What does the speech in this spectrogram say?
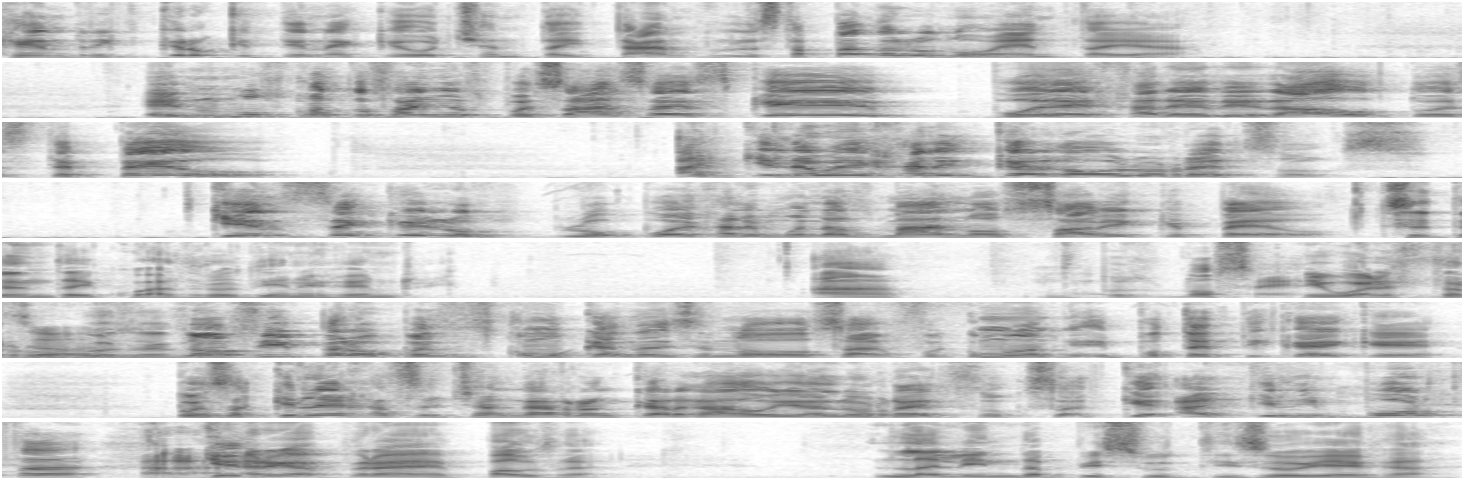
Henry creo que tiene que ochenta y tantos, le está pagando los 90 ya. en unos cuantos años, pues, ah, ¿sabes qué? Voy a dejar heredado todo este pedo. ¿A quién le voy a dejar encargado a los Red Sox? ¿Quién sé que lo, lo puede dejar en buenas manos? ¿Sabe qué pedo? 74 tiene Henry. Ah, pues no sé. Igual está So- ruco, ¿sabes? No, sí, pero pues es como que andan diciendo, o sea, fue como hipotética de que, pues, ¿a quién le dejas el changarro encargado ya a los Red Sox? ¿A, qué- a quién le importa? A la ¿Quién- verga, espérame, pausa. La linda Pisuti, su vieja.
